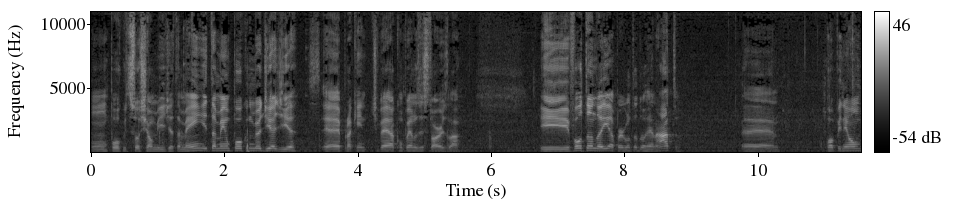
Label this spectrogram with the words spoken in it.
um pouco de social media também e também um pouco no meu dia a dia. É para quem estiver acompanhando os stories lá. E voltando aí à pergunta do Renato, é, com a opinião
